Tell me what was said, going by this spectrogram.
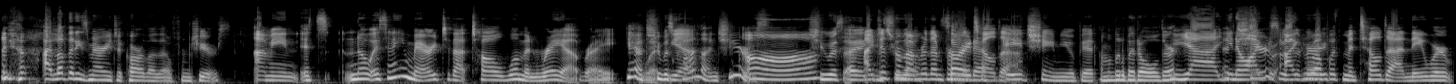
Yeah. I love that he's married to Carla, though, from Cheers. I mean, it's no, isn't he married to that tall woman, Rhea, right? Yeah, What- she was yeah. Carla in Cheers. Aw. She was. I, I just a little- remember them from sorry Matilda. To age shame you a bit. I'm a little bit older. Yeah, you And know, I, Cheers grew- very- up with Matilda and they were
